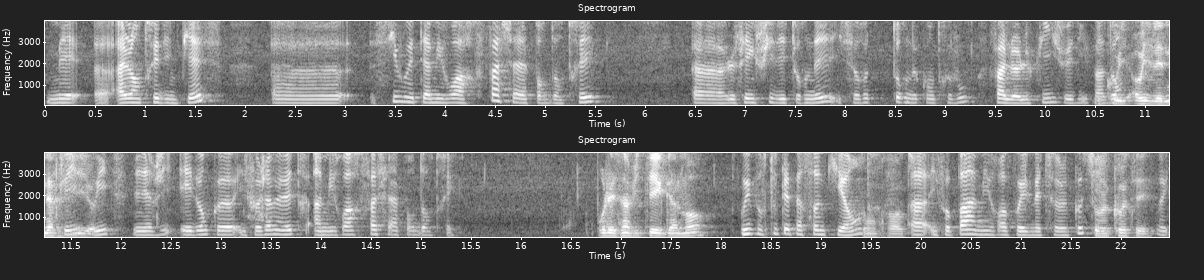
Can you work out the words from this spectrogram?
Mais euh, à l'entrée d'une pièce, euh, si vous mettez un miroir face à la porte d'entrée, euh, le feng shui détourné, il se retourne contre vous. Enfin, le, le qui, je veux dire, pardon. oui, ah oui, l'énergie. Oui, euh, oui, l'énergie. Et donc, euh, il ne faut jamais mettre un miroir face à la porte d'entrée. Pour les invités également, Oui, pour toutes les personnes qui entrent, rentre euh, il ne faut pas un miroir, vous pouvez le mettre sur le côté. sur le côté, Oui.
